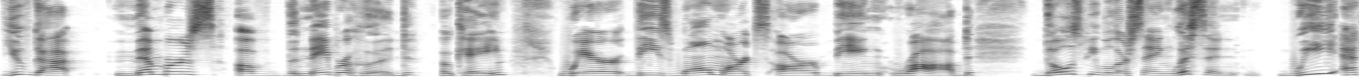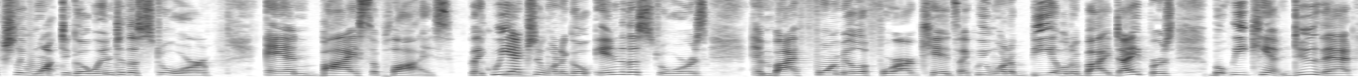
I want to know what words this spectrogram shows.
you've got members of the neighborhood, okay, where these Walmarts are being robbed, those people are saying, listen, we actually want to go into the store and buy supplies. Like, we mm. actually want to go into the stores and buy formula for our kids. Like, we want to be able to buy diapers, but we can't do that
